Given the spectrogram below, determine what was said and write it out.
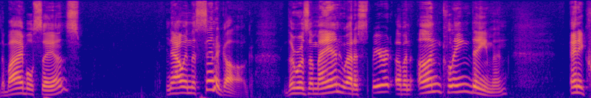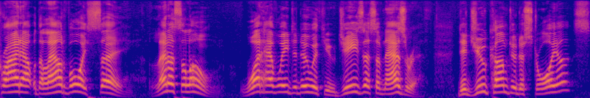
The Bible says, now in the synagogue, there was a man who had a spirit of an unclean demon, and he cried out with a loud voice, saying, Let us alone. What have we to do with you, Jesus of Nazareth? Did you come to destroy us?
